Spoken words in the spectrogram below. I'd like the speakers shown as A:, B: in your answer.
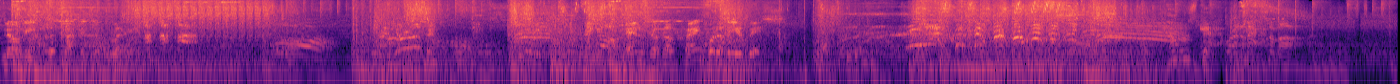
A: No need for the clapping and flaring.
B: You're open! Begone!
A: Enter the banquet of the abyss! How's that? Maxima!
